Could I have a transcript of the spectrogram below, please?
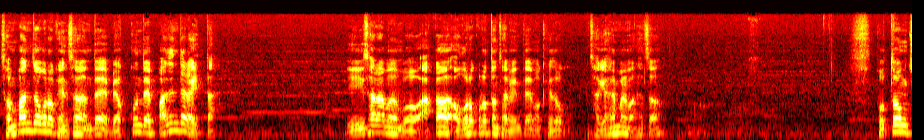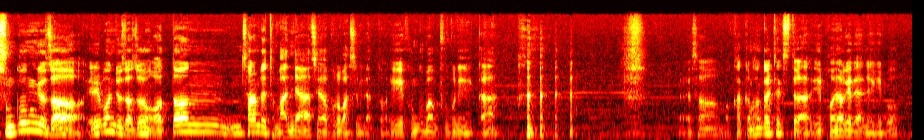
전반적으로 괜찮은데 몇 군데 빠진 데가 있다. 이 사람은 뭐 아까 어그로 끌었던 사람인데 뭐 계속 자기 할 말만 하죠. 보통 중국 유저, 일본 유저 중 어떤 사람들이 더 많냐 제가 물어봤습니다. 또 이게 궁금한 부분이니까. 그래서 뭐 가끔 한글 텍스트가 이 번역에 대한 얘기고 어,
